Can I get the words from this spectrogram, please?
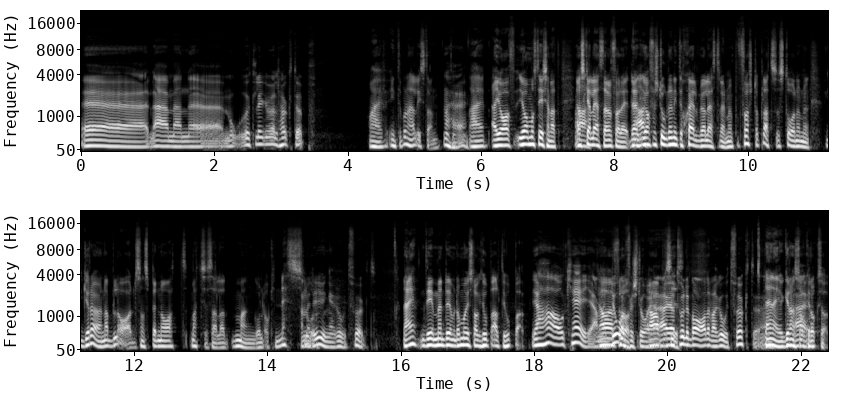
Eh, nej, men eh, morot ligger väl högt upp. Nej, inte på den här listan. Nej. Nej, jag, jag måste erkänna att jag ska ah. läsa den för dig. Den, ah. Jag förstod den inte själv när jag läste den, men på första plats så står nämligen gröna blad som spenat, matjesallad, mangold och nässlor. Ja, men det är ju ingen rotfrukt. Nej, det, men de, de har ju slagit ihop alltihopa. Jaha, okej. Okay. Ja, ja, då förlåt. förstår jag. Ja, jag trodde bara det var rotfrukter. Nej, nej, grönsaker nej. också.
